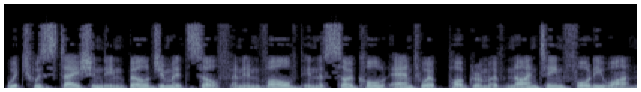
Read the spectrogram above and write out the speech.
which was stationed in Belgium itself and involved in the so-called Antwerp pogrom of 1941.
